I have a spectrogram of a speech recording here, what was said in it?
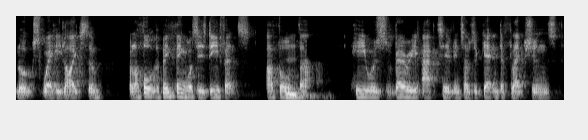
looks where he likes them. But I thought the big thing was his defense. I thought mm. that he was very active in terms of getting deflections,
